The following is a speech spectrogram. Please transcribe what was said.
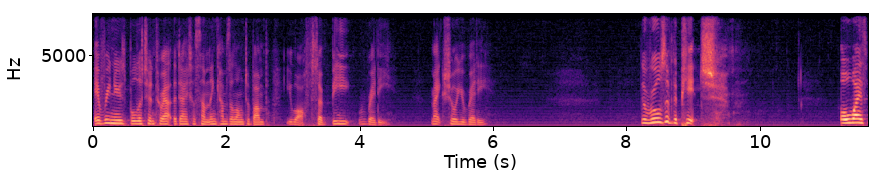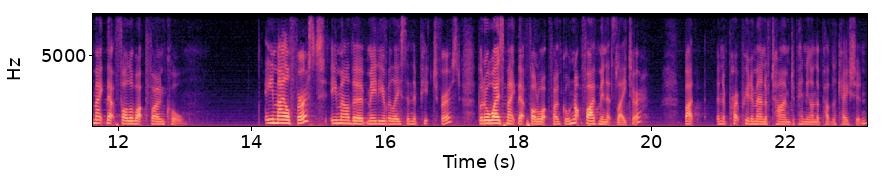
every news bulletin throughout the day till something comes along to bump you off. So be ready. Make sure you're ready. The rules of the pitch always make that follow up phone call. Email first, email the media release and the pitch first, but always make that follow up phone call, not five minutes later, but an appropriate amount of time depending on the publication,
